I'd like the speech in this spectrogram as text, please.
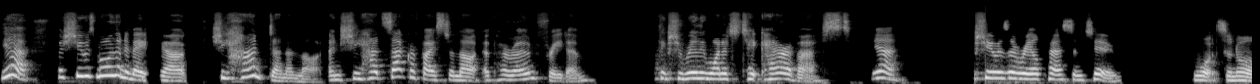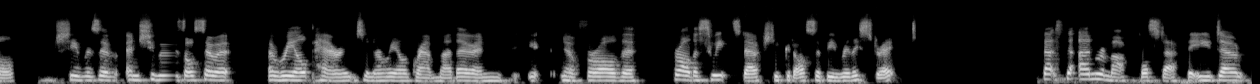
Yeah, but she was more than a matriarch. She had done a lot, and she had sacrificed a lot of her own freedom. I think she really wanted to take care of us. Yeah, she was a real person too, warts and all. She was a, and she was also a, a real parent and a real grandmother. And, you know, for all the, for all the sweet stuff, she could also be really strict. That's the unremarkable stuff that you don't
